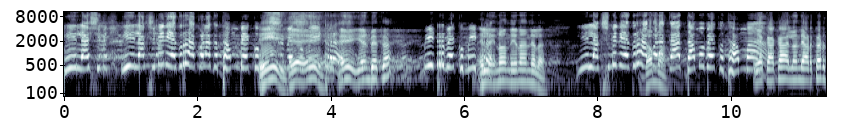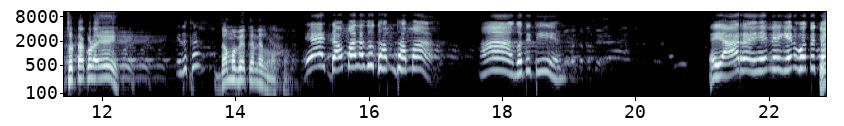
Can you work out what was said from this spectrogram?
ಈ ಲಕ್ಷ್ಮಿ ಈ ಲಕ್ಷ್ಮಿನ ಎದುರು ಹಾಕೊಳಕ ದಮ್ ಬೇಕು ಏಯ್, ಮೀಟ್ರ್ ಏ ಮೀಟ್ರ್. ಏನ್ ಬೇಕಾ? ಮೀಟರ್ ಬೇಕು ಮೀಟರ್. ಇಲ್ಲ ಇನ್ನೊಂದ್ ಏನಂದಿಲ್ಲ ಈ ಲಕ್ಷ್ಮಿನ ಎದುರು ಹಾಕೊಳಕ ದಮ್ಮು ಬೇಕು ದಮ್ಮ. ಏ ಕಾಕ ಅಲ್ಲೊಂದ್ ಎರಡ್ ಕಡೆ ಚುಟ್ಟ ಕೂಡ ಏ ಇದಕ್ಕ ದಮ್ಮ ಬೇಕಂದಿಲ್ಲ ಮತ್ತೆ. ಏ ಡಮ್ ಅಲ್ಲದು ಧಮ್ ಧಮ್ಮ ಹಾ ಗೊತ್ತೈತಿ. ಏ, ಯಾರ ಏನ್ ಏನ್ ಗೊತ್ತೈತಿ.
